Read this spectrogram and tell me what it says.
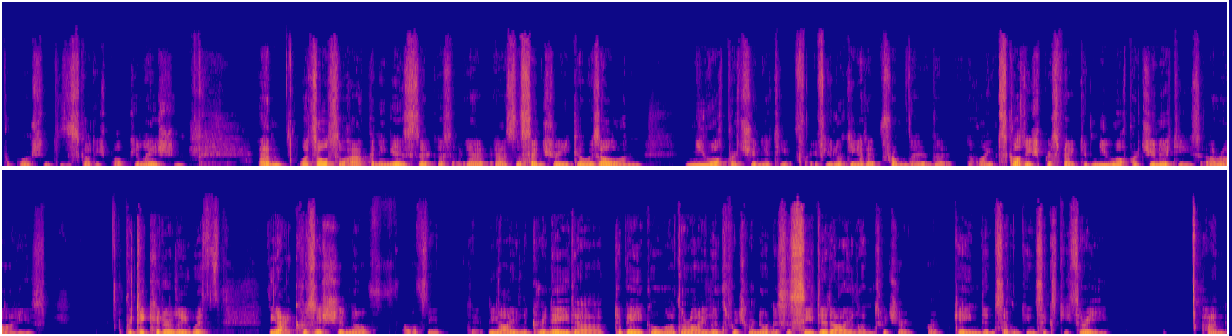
proportion to the Scottish population. Um, what's also happening is that as, uh, as, the century goes on, new opportunity, if you're looking at it from the, the, the, white Scottish perspective, new opportunities arise, particularly with the acquisition of, of the, the island, Grenada, Tobago, other islands, which were known as the ceded islands, which are, are gained in 1763. And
